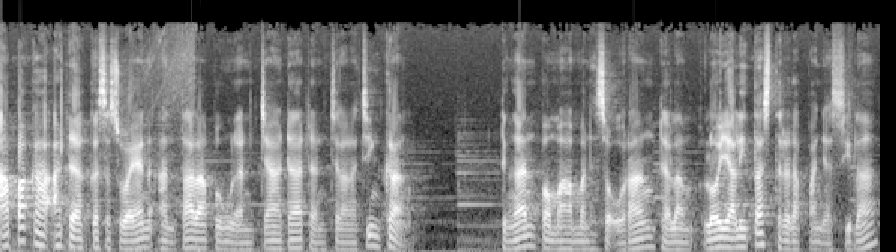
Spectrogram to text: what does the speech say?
Apakah ada kesesuaian antara penggunaan cadar dan celana cingkrang dengan pemahaman seseorang dalam loyalitas terhadap Pancasila,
